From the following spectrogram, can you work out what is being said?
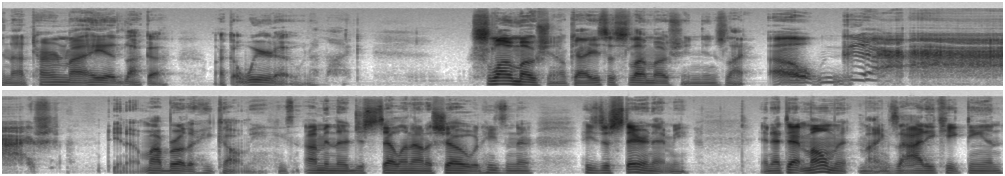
and I turn my head like a like a weirdo, and I'm like, slow motion, okay? It's a slow motion, and it's like, oh gosh, you know, my brother, he caught me. He's I'm in there just selling out a show, and he's in there, he's just staring at me, and at that moment, my anxiety kicked in.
